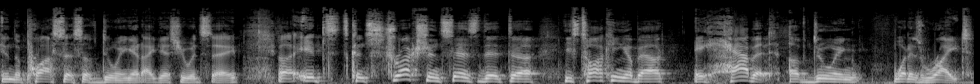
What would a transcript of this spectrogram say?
in the process of doing it, I guess you would say. Uh, its construction says that uh, he's talking about a habit of doing what is right.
